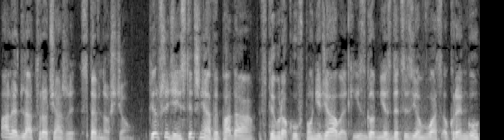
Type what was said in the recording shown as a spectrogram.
ale dla trociarzy z pewnością. Pierwszy dzień stycznia wypada w tym roku w poniedziałek i zgodnie z decyzją władz okręgu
